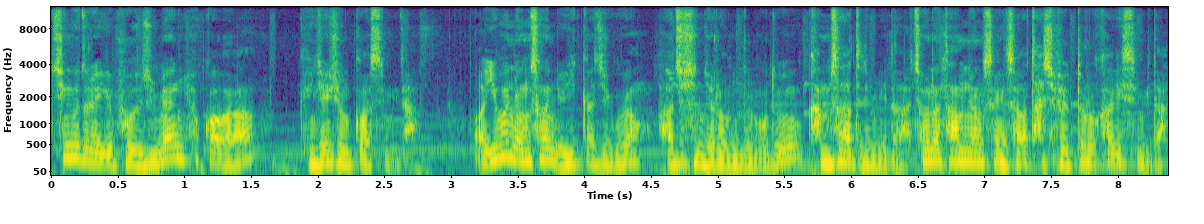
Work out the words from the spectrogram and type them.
친구들에게 보여주면 효과가 굉장히 좋을 것 같습니다. 어, 이번 영상은 여기까지고요. 봐주신 여러분들 모두 감사드립니다. 저는 다음 영상에서 다시 뵙도록 하겠습니다.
